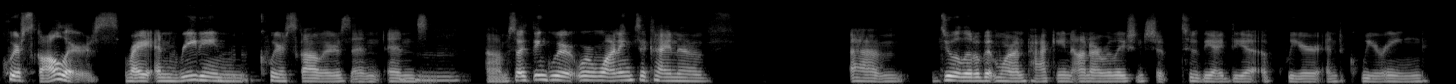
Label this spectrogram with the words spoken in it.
queer scholars right and reading mm-hmm. queer scholars and and mm-hmm. um so i think we're we're wanting to kind of um do a little bit more unpacking on our relationship to the idea of queer and queering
